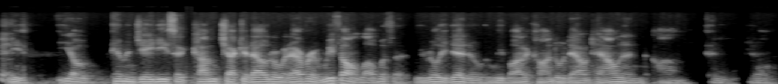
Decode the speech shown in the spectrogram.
he, you know, him and JD said, come check it out or whatever. And we fell in love with it. We really did. And we bought a condo downtown. And, um, and, you know,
